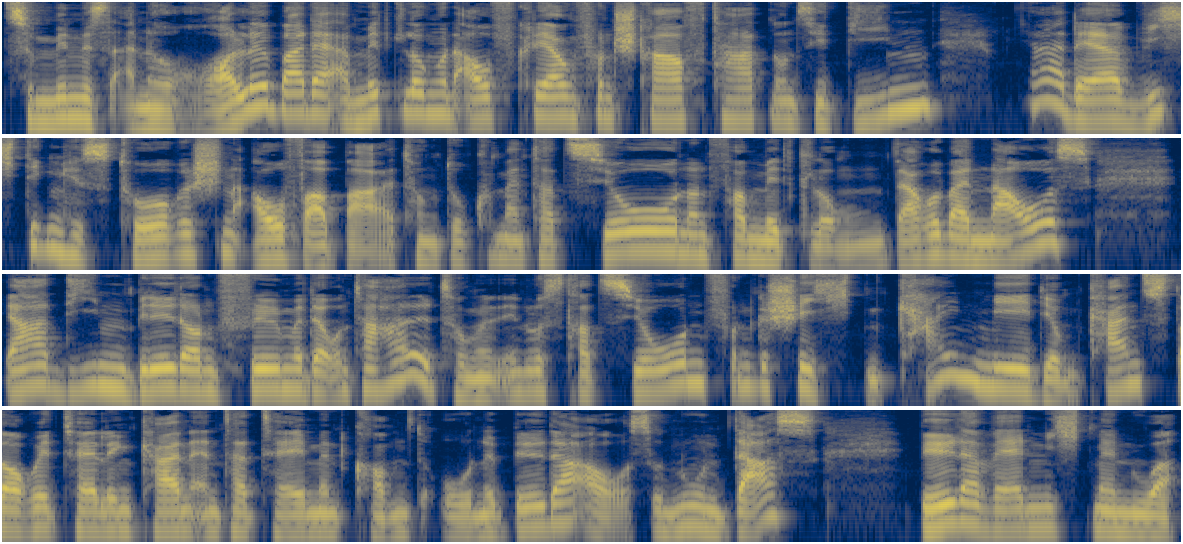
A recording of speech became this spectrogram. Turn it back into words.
zumindest eine Rolle bei der Ermittlung und Aufklärung von Straftaten und sie dienen ja, der wichtigen historischen Aufarbeitung, Dokumentation und Vermittlung. Darüber hinaus ja, dienen Bilder und Filme der Unterhaltung und Illustration von Geschichten. Kein Medium, kein Storytelling, kein Entertainment kommt ohne Bilder aus. Und nun das, Bilder werden nicht mehr nur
